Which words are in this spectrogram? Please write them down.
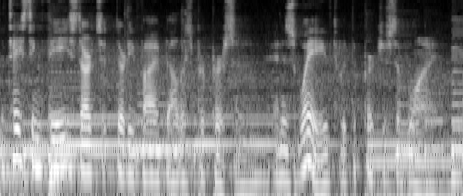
The tasting fee starts at $35 per person and is waived with the purchase of wine.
